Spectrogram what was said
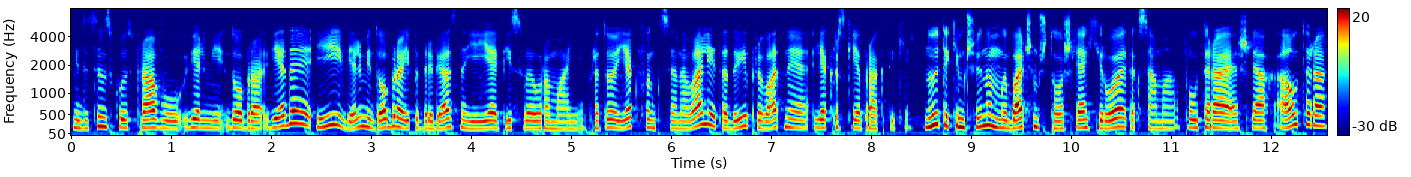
медыцынскую справу вельмі добра ведае і вельмі добра і падрабязна яе апісвае ў рамане. Пра тое, як функцыянавалі тады прыватныя лекарскія практыкі. Ну і такім чынам мы бачым, што шлях героя таксама паўтарае шлях аўтара,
